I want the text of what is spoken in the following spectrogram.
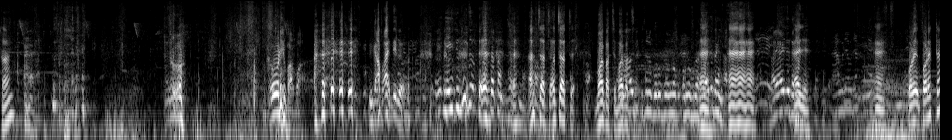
টান ওরে বাবা। গাবায় দিল। না। আচ্ছা আচ্ছা আচ্ছা আচ্ছা। ভয় পাচ্ছে ভয় পাচ্ছে। যে পিছনে গরু অন্য অন্য গরু আছে, হ্যাঁ। হ্যাঁ হ্যাঁ হ্যাঁ। হ্যাঁ। পরে পরেরটা?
